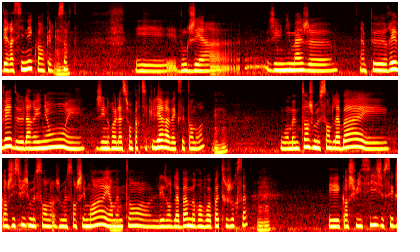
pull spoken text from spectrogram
déraciné quoi en quelque Mhm. sorte et donc j'ai un- j'ai une image un peu rêvée de la Réunion et j'ai une relation particulière avec cet endroit Mhm. Où en même temps je me sens de là-bas et quand j'y suis je me sens je me sens chez moi et en Mhm. même temps les gens de là-bas me renvoient pas toujours ça Mhm. et quand je suis ici je sais que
